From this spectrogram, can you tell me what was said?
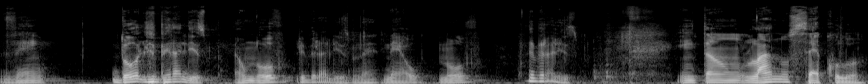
vem do liberalismo. É um novo liberalismo, né? Neo, novo liberalismo. Então, lá no século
